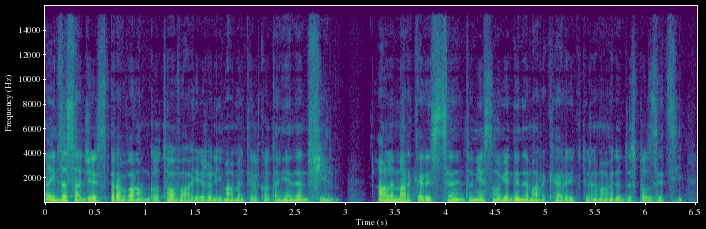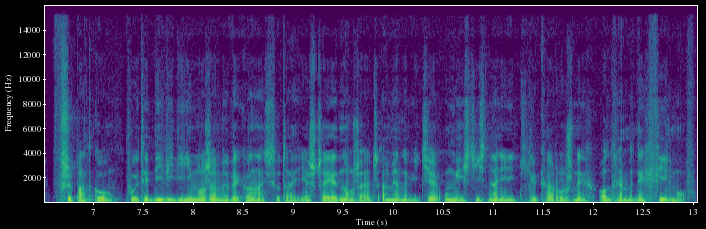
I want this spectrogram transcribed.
No i w zasadzie sprawa gotowa, jeżeli mamy tylko ten jeden film. Ale markery sceny to nie są jedyne markery, które mamy do dyspozycji. W przypadku płyty DVD możemy wykonać tutaj jeszcze jedną rzecz, a mianowicie umieścić na niej kilka różnych odrębnych filmów.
